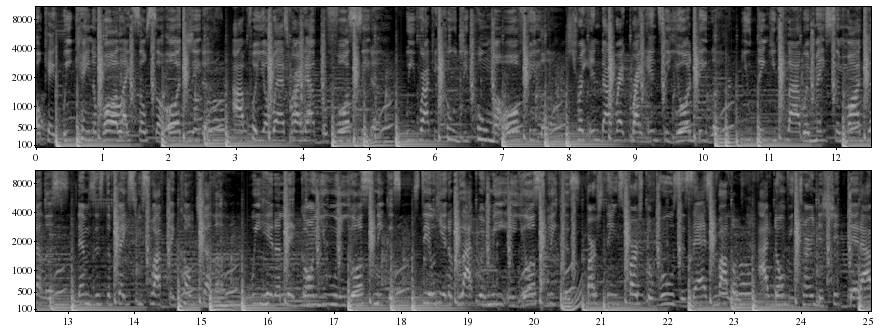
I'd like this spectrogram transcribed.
Okay, we came to ball like Sosa or Jeter. I'll put your ass right out the four seater. We rockin' Coogee, Puma, or Fila. Straight and direct right into your dealer. You think you fly with Mason Margellas. Them's is the face we swapped at Coachella. We hit a lick on you and your sneakers. Still hit a block with me and your speakers. First things first, the rules is as follows. I don't return the shit that I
